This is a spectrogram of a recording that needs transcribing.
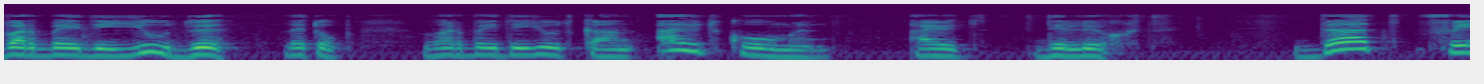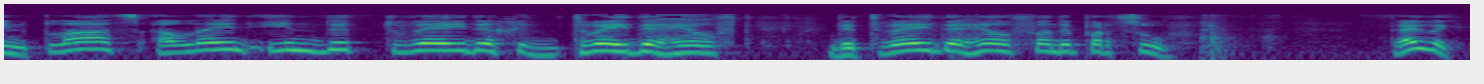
waarbij de jude, let op, waarbij de jude kan uitkomen uit de lucht, dat vindt plaats alleen in de tweede, tweede helft, de tweede helft van de partsoef. Duidelijk?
